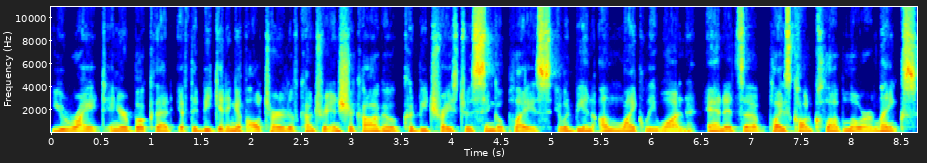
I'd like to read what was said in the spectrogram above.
you write in your book that if the beginning of alternative country in Chicago could be traced to a single place, it would be an unlikely one. And it's a place called Club Lower Links.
